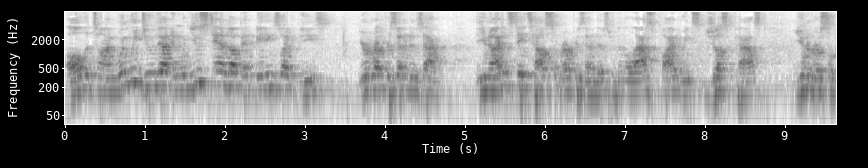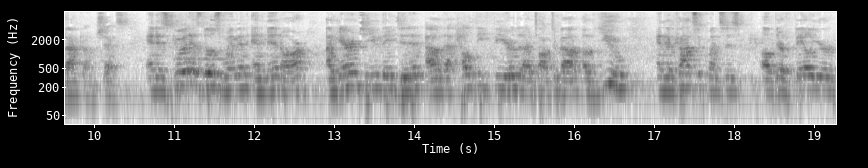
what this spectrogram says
all the time. When we do that, and when you stand up at meetings like these, your representatives act. The United States House of Representatives, within the last five weeks, just passed universal background checks. And as good as those women and men are, I guarantee you they did it out of that healthy fear that I talked about of you and the consequences of their failure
